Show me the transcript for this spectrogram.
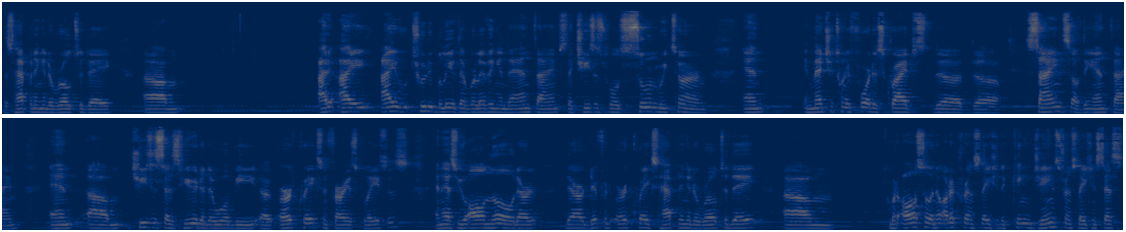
that's happening in the world today. Um, I, I, I truly believe that we're living in the end times, that Jesus will soon return. And in Matthew 24 describes the, the signs of the end time. And um, Jesus says here that there will be uh, earthquakes in various places. And as you all know, there are, there are different earthquakes happening in the world today. Um, but also in the other translation, the King James translation says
